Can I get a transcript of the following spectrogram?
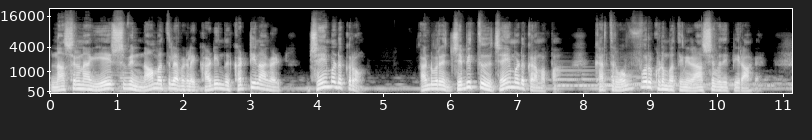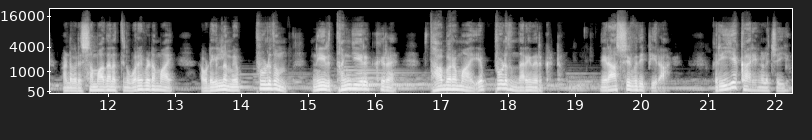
நசரனாக இயேசுவின் நாமத்தில் அவர்களை கடிந்து கட்டி நாங்கள் ஜெயமெடுக்கிறோம். ஆண்டவரை ஜெபித்து ஜெயமெடுக்கிறோம் அப்பா. கர்த்தர் ஒவ்வொரு குடும்பத்தினர் ஆசீர்வதிப்பீராக. ஆண்டவரை சமாதானத்தின் உறைவிடமாய் அவருடைய இல்லம் எப்பொழுதும் நீர் தங்கி இருக்கிற எப்பொழுதும் நிறைந்திருக்கட்டும். நீர் ஆசீர்வதிப்பீராக. பெரிய காரியங்களை செய்யும்.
